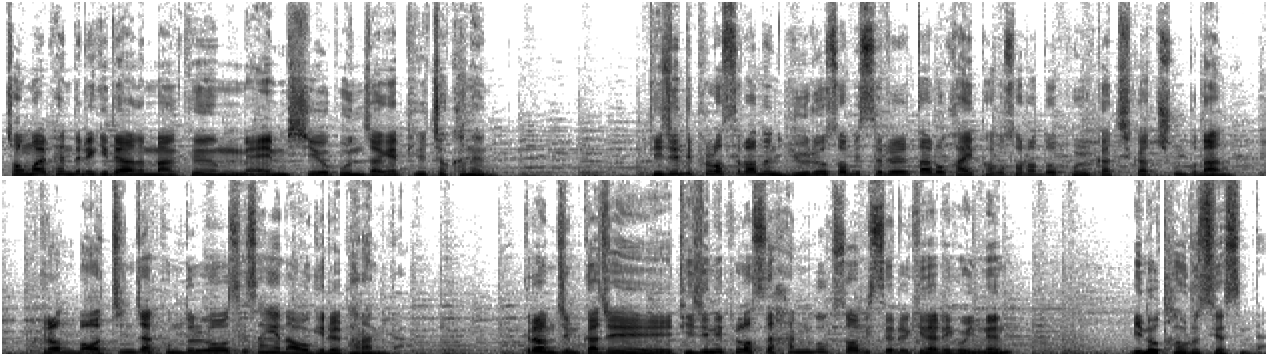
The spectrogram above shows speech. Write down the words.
정말 팬들이 기대하는 만큼 MCU 본작에 필적하는 디즈니 플러스라는 유료 서비스를 따로 가입하고서라도 볼 가치가 충분한 그런 멋진 작품들로 세상에 나오기를 바랍니다. 그럼 지금까지 디즈니 플러스 한국 서비스를 기다리고 있는 미노타우루스였습니다.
